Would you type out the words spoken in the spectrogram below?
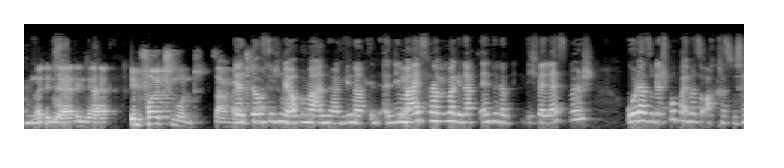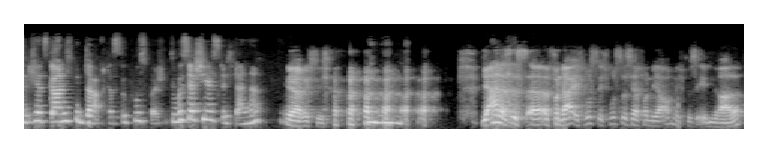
Ne? In der, in der, im Volksmund, sagen wir. Ja, durfte ich mir auch immer anhören, genau. Die ja. meisten haben immer gedacht, entweder ich wäre lesbisch oder so der Spruch war immer so, ach krass, das hätte ich jetzt gar nicht gedacht, dass du Fußball spielst. Du bist ja Schiedsrichter, ne? Ja, richtig. Mhm. Ja, das ist äh, von daher, ich wusste, ich wusste es ja von dir auch nicht bis eben gerade.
